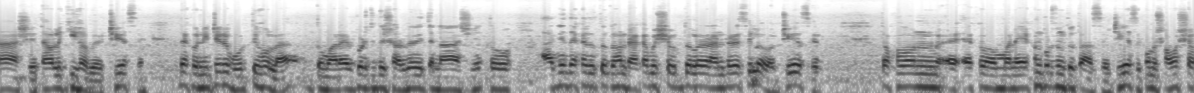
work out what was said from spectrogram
না আসে, তাহলে কি হবে? ঠিক আছে? দেখো, নিটের ভর্তি হলা, তোমার এরপর যদি সরকারিতে না আসে, তো আগে দেখা যেত তখন ঢাকা বিশ্ববিদ্যালয়ের আন্ডারে ছিল, ঠিক আছে? তখন এখন মানে এখন পর্যন্ত তো আছে, ঠিক আছে? কোনো সমস্যা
